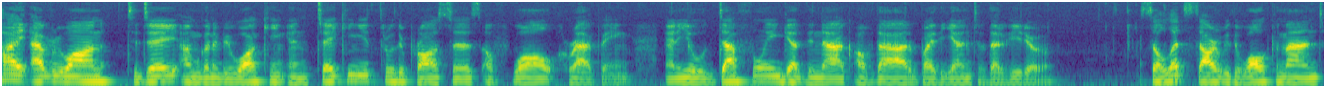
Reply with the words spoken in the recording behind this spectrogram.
Hi everyone, today I'm going to be walking and taking you through the process of wall wrapping and you'll definitely get the knack of that by the end of that video. So let's start with the wall command.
